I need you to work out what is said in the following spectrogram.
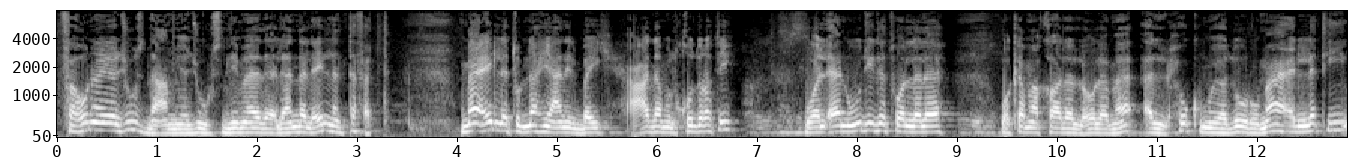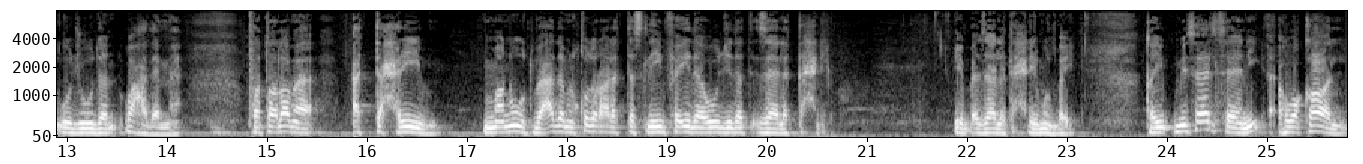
فهنا يجوز؟ نعم يجوز. لماذا؟ لأن العلة انتفت. ما علة النهي عن البيع؟ عدم القدرة؟ والآن وجدت ولا لا؟ وكما قال العلماء الحكم يدور مع علته وجودا وعدما. فطالما التحريم منوط بعدم القدرة على التسليم فإذا وجدت زال التحريم. يبقى زال تحريم البيع طيب مثال ثاني هو قال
